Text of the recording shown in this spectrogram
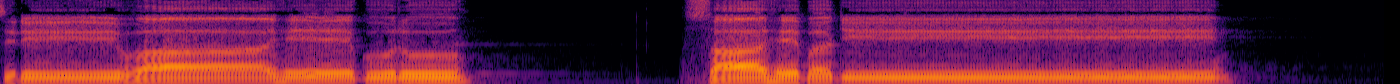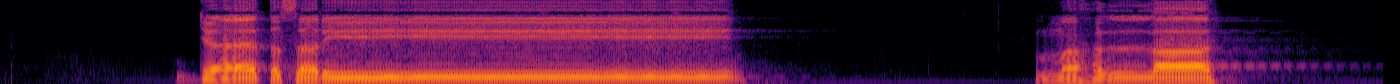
ਸ੍ਰੀ ਵਾਹਿਗੁਰੂ। ਸਾਹਿਬ ਜੀ। ਜੈ ਤਸਰੀ। ਮਹੱਲਾ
